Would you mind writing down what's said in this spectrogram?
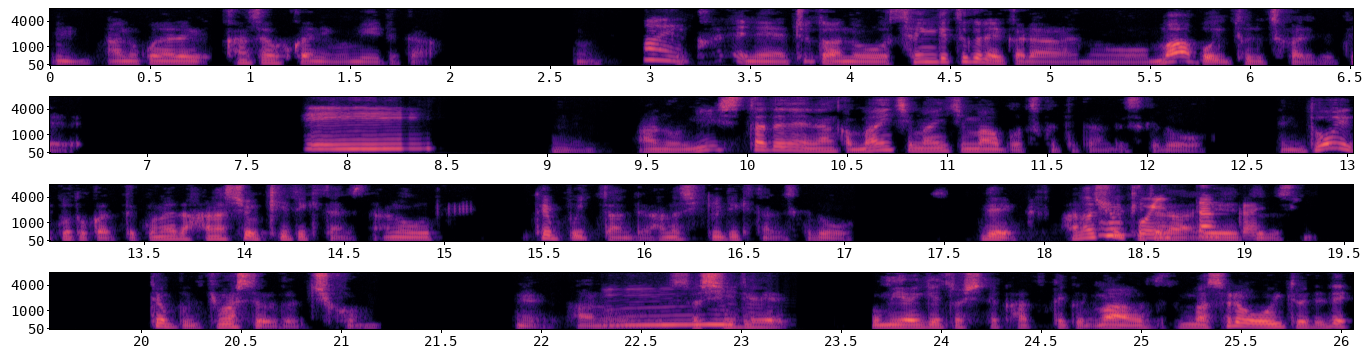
うん。あの、この間、関西オフ会にも見えてた。うん。はい。彼ね、ちょっとあの、先月ぐらいから、あの、麻婆に取り憑かれてて、へえ。うん。あの、インスタでね、なんか毎日毎日麻婆作ってたんですけど、どういうことかってこの間話を聞いてきたんです。あの、店舗行ったんで話聞いてきたんですけど、で、話を聞いたら、えーっとですね、店舗行きましたよ、どっちか。ね、あの、ん差し入れ、お土産として買ってくる。まあ、まあ、それは置いといて、で、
